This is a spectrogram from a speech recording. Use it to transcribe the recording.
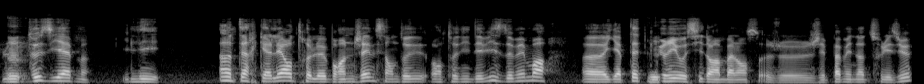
Le mm. deuxième, il est intercalé entre LeBron James et Anthony Davis de mémoire. Euh, il y a peut-être mm. Curry aussi dans la balance. Je j'ai pas mes notes sous les yeux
